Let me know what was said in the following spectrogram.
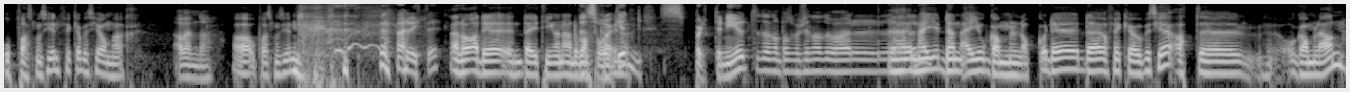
oppvaskmaskin, fikk jeg beskjed om her. Av hvem da? Av oppvaskmaskinen. ja, riktig. Eller av de, de tingene jeg hadde Den så ikke splitter ny ut, den oppvaskmaskinen du har. Eh, nei, den er jo gammel nok, og det, der fikk jeg jo beskjed at, uh, og gammel er den,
